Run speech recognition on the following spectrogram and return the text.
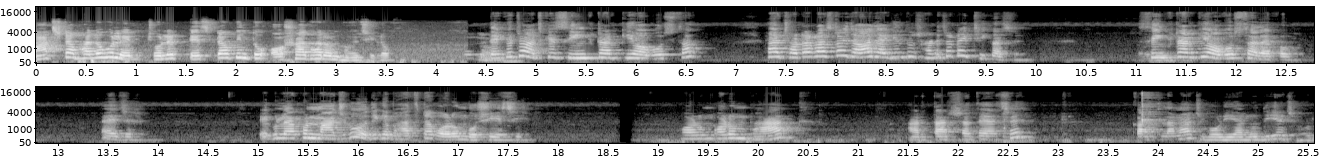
মাছটা ভালো বলে ঝোলের টেস্টটাও কিন্তু অসাধারণ হয়েছিল। দেখেছ আজকে সিঙ্কটার কি অবস্থা? হ্যাঁ ছটার পাঁচটায় যাওয়া যায়, কিন্তু সাড়ে ছটায় ঠিক আছে। সিঙ্কটার কি অবস্থা দেখো। এই যে। এগুলো এখন মাজবো, ওদিকে ভাতটা গরম বসিয়েছি। গরম গরম ভাত, আর তার সাথে আছে কাতলা মাছ, বড়ি আলু দিয়ে ঝোল।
